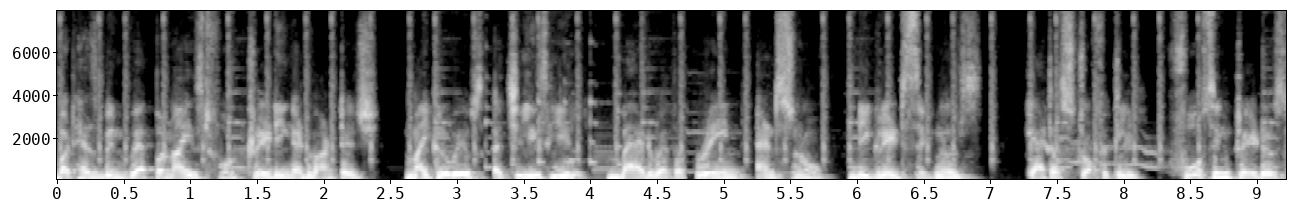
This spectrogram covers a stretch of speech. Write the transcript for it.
but has been weaponized for trading advantage. Microwaves Achilles heel, bad weather, rain and snow degrade signals catastrophically, forcing traders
